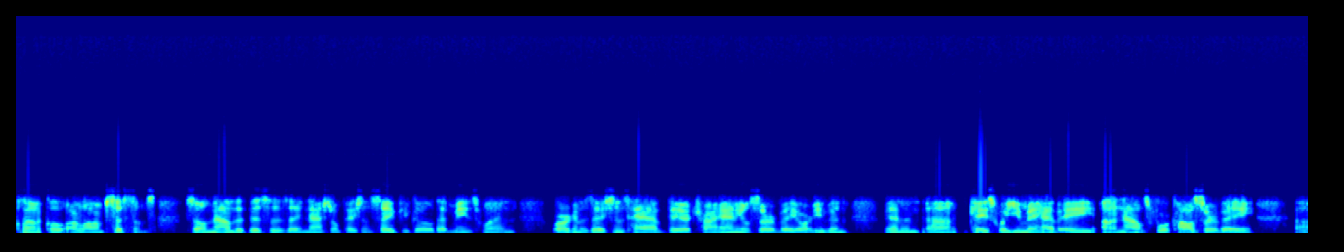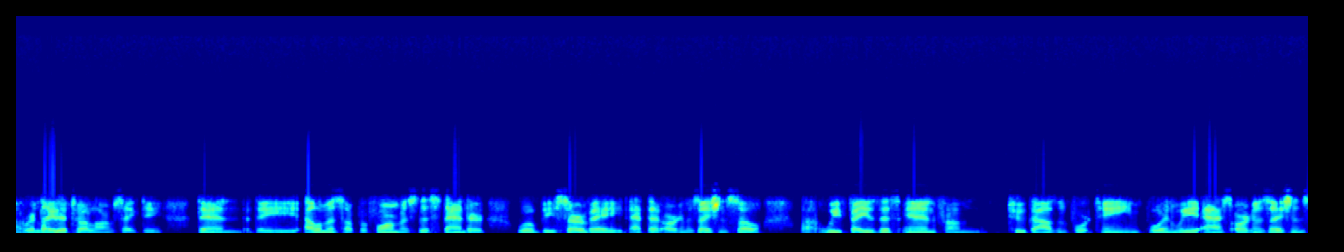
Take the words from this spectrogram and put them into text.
clinical alarm systems. So now that this is a national patient safety goal, that means when organizations have their triennial survey, or even in a uh, case where you may have a unannounced for cause survey uh, related to alarm safety, then the elements of performance, this standard, will be surveyed at that organization. So uh, we phased this in from 2014 when we asked organizations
